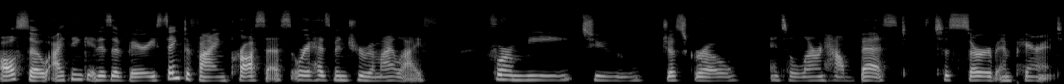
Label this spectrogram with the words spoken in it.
also, I think it is a very sanctifying process, or it has been true in my life, for me to just grow and to learn how best to serve and parent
